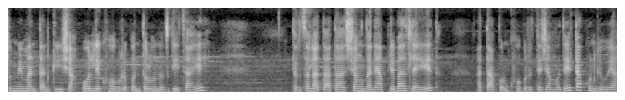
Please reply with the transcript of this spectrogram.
तुम्ही म्हणता की शा ओले खोबरं पण तळूनच घ्यायचं आहे. तर चला आता आता शेंगदाणे आपले भाजले आहेत. आता आपण खोबरं त्याच्यामध्ये टाकून घेऊया.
